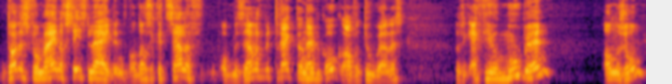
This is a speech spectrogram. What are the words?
Dat is voor mij nog steeds leidend. Want als ik het zelf op mezelf betrek, dan heb ik ook af en toe wel eens dat ik echt heel moe ben andersom.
